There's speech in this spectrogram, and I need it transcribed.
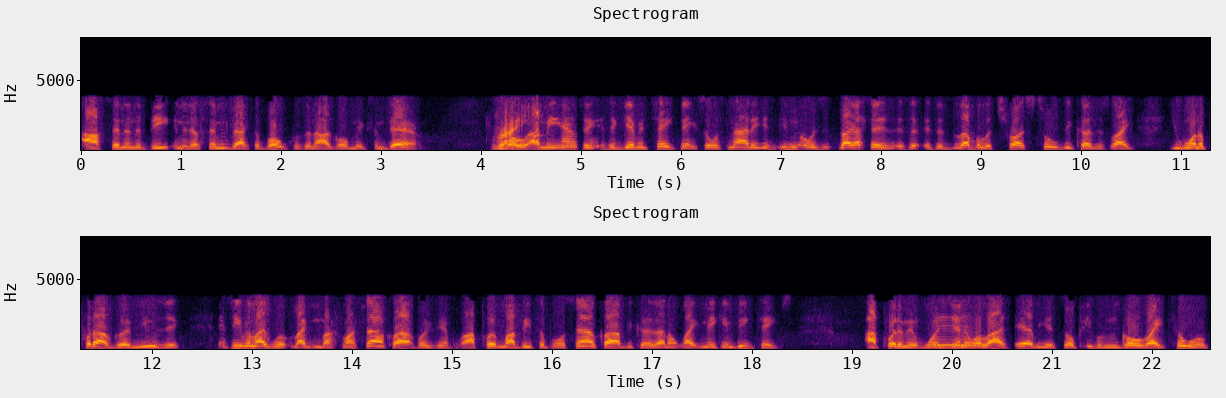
I'll send him the beat, and then they'll send me back the vocals, and I'll go mix them down. Right. So I mean, it's a it's a give and take thing. So it's not, it's, you know, it's like I said, it's a it's a level of trust too because it's like you want to put out good music. It's even like like my, my SoundCloud, for example. I put my beats up on SoundCloud because I don't like making beat tapes. I put them in one Mm. generalized area so people can go right to them,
